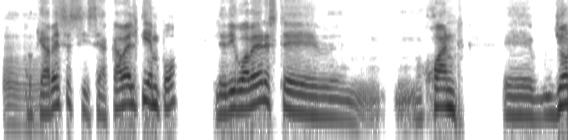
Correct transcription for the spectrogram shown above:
Porque a veces si se acaba el tiempo, le digo, a ver, este, Juan, eh, yo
